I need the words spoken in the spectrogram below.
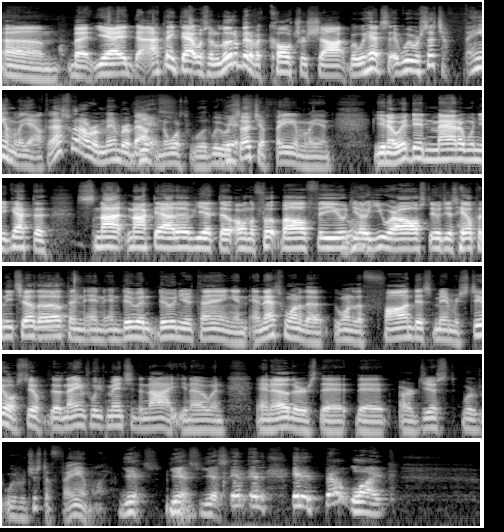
um, but yeah, it, I think that was a little bit of a culture shock. But we had we were such a family out there. That's what I remember about yes. Northwood. We were yes. such a family, and you know, it didn't matter when you got the snot knocked out of you at the on the football field. Right. You know, you were all still just helping each other up and, and, and doing doing your thing. And, and that's one of the one of the fondest memories. Still, still the names we've mentioned tonight. You know, and and others that that are just we're, we were just a family. Yes, yes, yes. And and and it felt like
